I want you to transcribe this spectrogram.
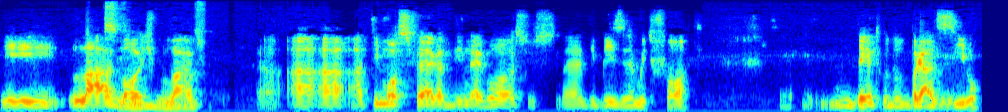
E lá, Sim, lógico, lá a, a, a, atmosfera de negócios, né, de business é muito forte dentro do Brasil.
